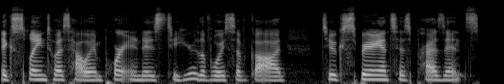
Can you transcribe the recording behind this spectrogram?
explained to us how important it is to hear the voice of God, to experience his presence.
